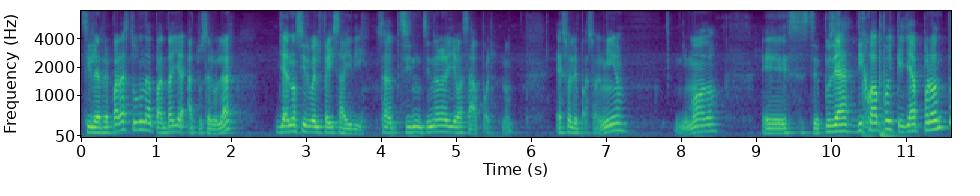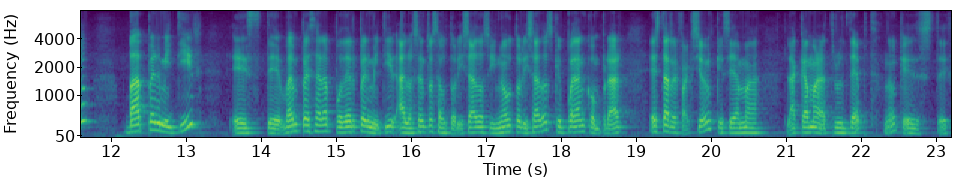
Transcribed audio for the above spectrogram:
si le reparas tú una pantalla a tu celular, ya no sirve el Face ID. O sea, si, no lo llevas a Apple, ¿no? Eso le pasó al mío. Ni modo. Este, pues ya dijo Apple que ya pronto va a permitir, este, va a empezar a poder permitir a los centros autorizados y no autorizados que puedan comprar esta refacción que se llama la cámara True Depth, ¿no? Que, este,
